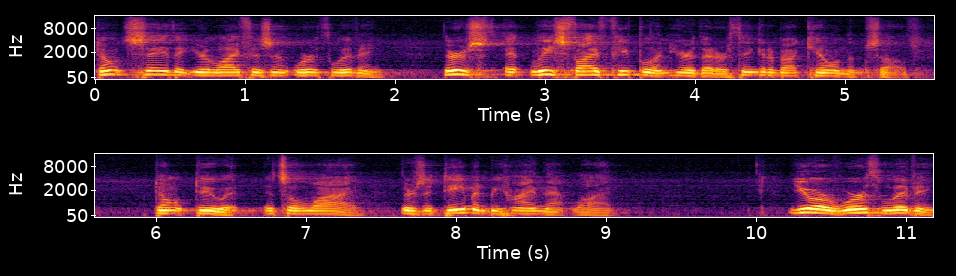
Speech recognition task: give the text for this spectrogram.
Don't say that your life isn't worth living. There's at least five people in here that are thinking about killing themselves. Don't do it. It's a lie. There's a demon behind that lie. You are worth living.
